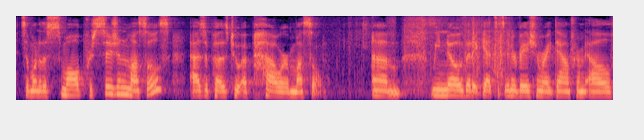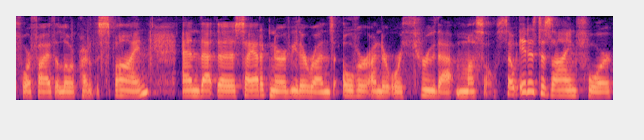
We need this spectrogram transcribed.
It's one of the small precision muscles as opposed to a power muscle. Um, we know that it gets its innervation right down from L4-5, the lower part of the spine, and that the sciatic nerve either runs over, under, or through that muscle. So it is designed for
